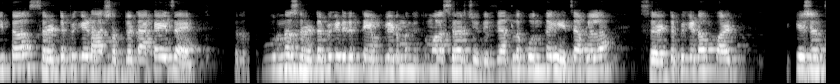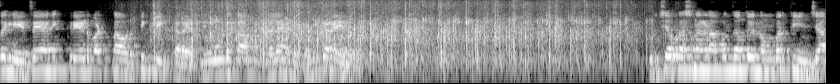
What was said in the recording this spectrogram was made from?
इथं सर्टिफिकेट हा शब्द टाकायचा आहे. तर पूर्ण सर्टिफिकेट इथे टेम्पलेटमध्ये तुम्हाला सर्च होतील त्यातलं कोणतं घ्यायचं आपल्याला? सर्टिफिकेट ऑफ पार्टिफिकेशनचं घ्यायचंय आणि क्रिएट बटनावरती क्लिक करायचं. एवढं काम आपल्याला या ठिकाणी करायचं पुढच्या प्रश्नाकडे आपण जातोय नंबर तीनच्या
